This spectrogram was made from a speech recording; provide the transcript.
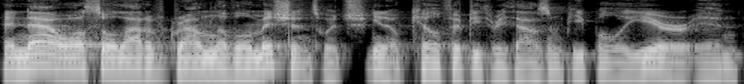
And now also a lot of ground level emissions which you know kill 53,000 people a year in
